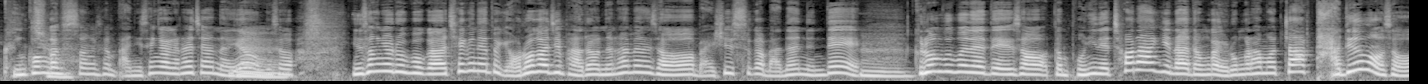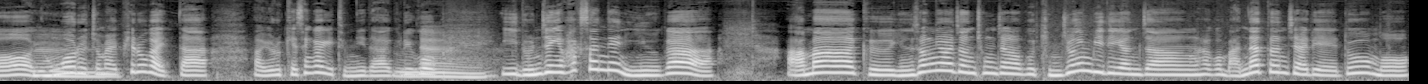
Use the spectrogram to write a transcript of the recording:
그쵸. 인권 감수성에서 많이 생각을 하잖아요. 네. 그래서 윤석열 후보가 최근에도 여러 가지 발언을 하면서 말실수가 많았는데 음. 그런 부분에 대해서 어떤 본인의 철학이라던가 이런 걸 한번 쫙 다듬어서 용어를 음. 좀할 필요가 있다. 이렇게 생각이 듭니다. 그리고 네. 이 논쟁이 확산된 이유가 아마 그 윤석열 전 총장하고 김종인 비대위원장하고 만났던 자리에도 뭐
